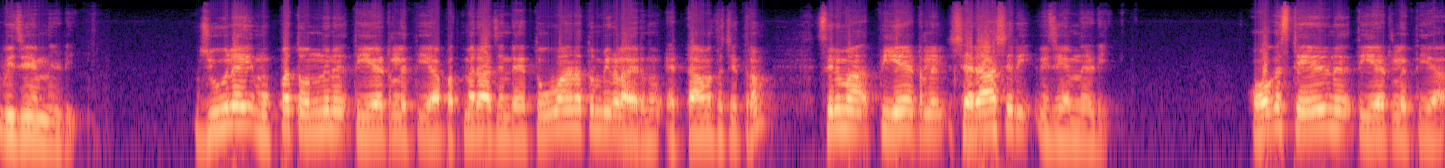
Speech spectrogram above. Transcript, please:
വിജയം നേടി. ജൂലൈ മുപ്പത്തൊന്നിന് തിയേറ്ററിലെത്തിയ പത്മരാജന്റെ തൂവാനത്തുമ്പികളായിരുന്നു എട്ടാമത്തെ ചിത്രം. സിനിമ തിയേറ്ററിൽ ശരാശരി വിജയം നേടി. ഓഗസ്റ്റ് ഏഴിന് തിയേറ്ററിലെത്തിയ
